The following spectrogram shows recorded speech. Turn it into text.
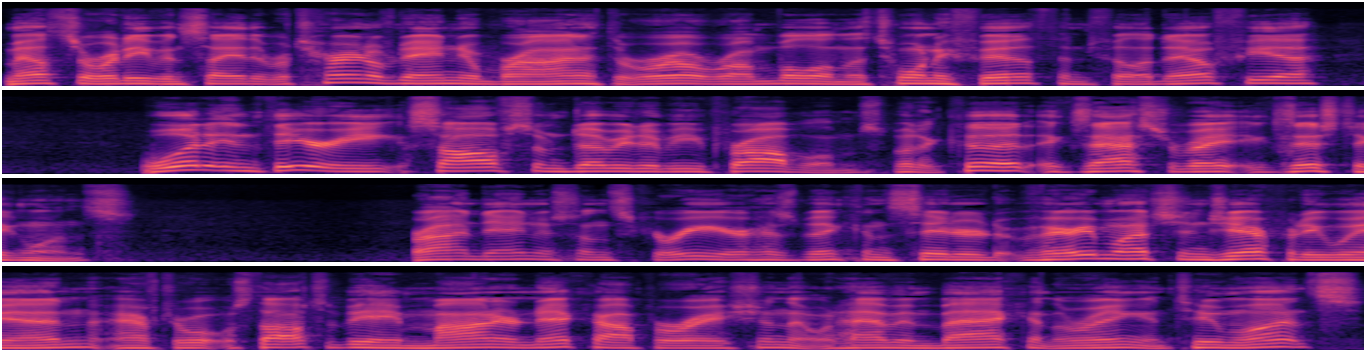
Meltzer would even say the return of Daniel Bryan at the Royal Rumble on the 25th in Philadelphia would, in theory, solve some WWE problems, but it could exacerbate existing ones. Bryan Danielson's career has been considered very much in jeopardy when, after what was thought to be a minor neck operation that would have him back in the ring in two months,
